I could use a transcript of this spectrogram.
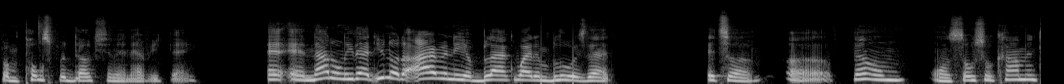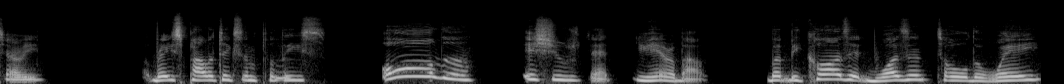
from post production and everything. And, and, not only that, you know, the irony of Black, White, and Blue is that it's a, a film on social commentary, race, politics, and police, all the issues that you hear about. But because it wasn't told the way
